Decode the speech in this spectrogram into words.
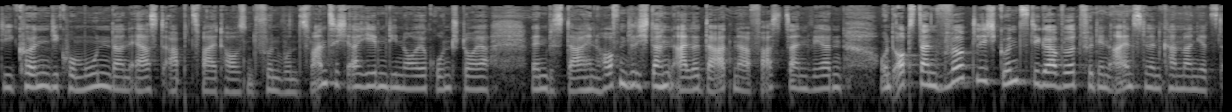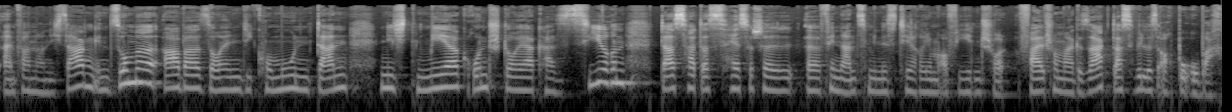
Die können die Kommunen dann erst ab 2025 erheben, die neue Grundsteuer, wenn bis dahin hoffentlich dann alle Daten erfasst sein werden. Und ob es dann wirklich günstiger wird für den Einzelnen, kann man jetzt einfach noch nicht sagen. In Summe aber sollen die Kommunen dann nicht mehr Grundsteuer kassieren. Das hat das hessische äh, Finanzministerium auf jeden Fall schon mal gesagt. Das will es auch beobachten.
